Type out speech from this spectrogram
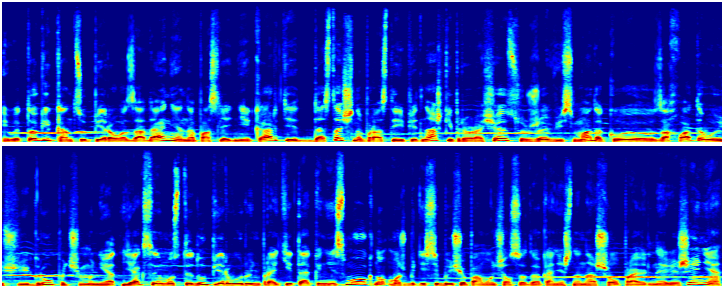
И в итоге к концу первого задания на последней карте достаточно простые пятнашки превращаются уже в весьма такую захватывающую игру, почему нет. Я к своему стыду первый уровень пройти так и не смог, ну, может быть, если бы еще помучился, то, конечно, нашел правильное решение,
